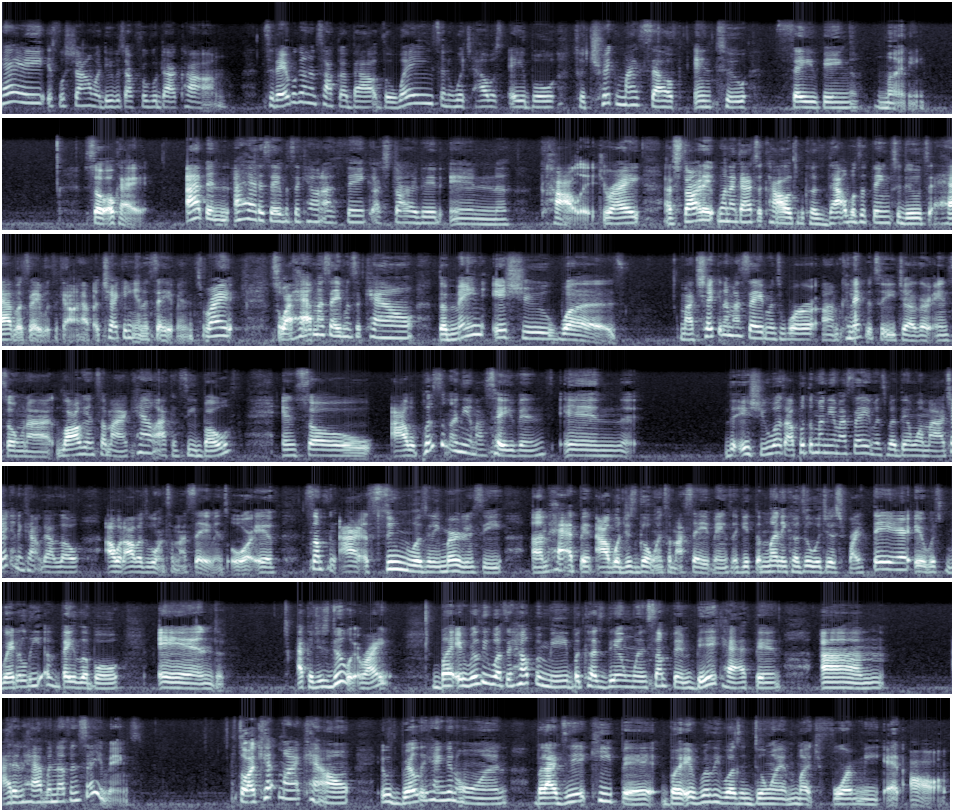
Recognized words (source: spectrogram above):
Hey, it's LaShawn with DivasAreFrugal.com. Today we're going to talk about the ways in which I was able to trick myself into saving money. So, okay, I've been I had a savings account. I think I started in college, right? I started when I got to college because that was the thing to do to have a savings account, have a checking and a savings, right? So I had my savings account. The main issue was my checking and my savings were um, connected to each other. And so when I log into my account, I can see both. And so I would put some money in my savings. And the issue was I put the money in my savings, but then when my checking account got low, I would always go into my savings. Or if something I assumed was an emergency um, happened, I would just go into my savings and get the money because it was just right there. It was readily available. And I could just do it, right? But it really wasn't helping me because then when something big happened um, I didn't have enough in savings. So I kept my account. It was barely hanging on, but I did keep it, but it really wasn't doing much for me at all.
